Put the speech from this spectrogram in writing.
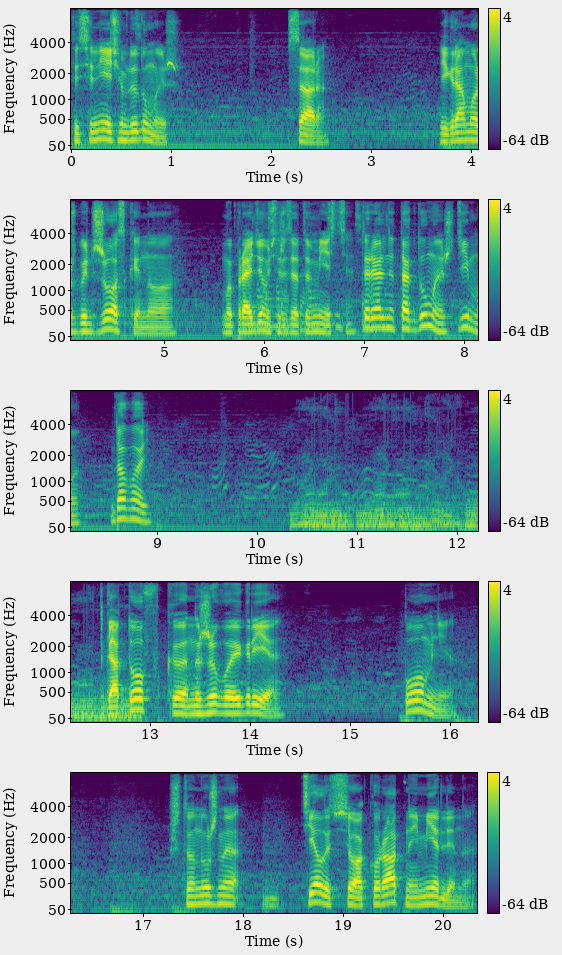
Ты сильнее, чем ты думаешь. Сара. Игра может быть жесткой, но мы пройдем через это вместе. Ты реально так думаешь, Дима? Давай. Готов к ножевой игре. Помни, что нужно делать все аккуратно и медленно.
